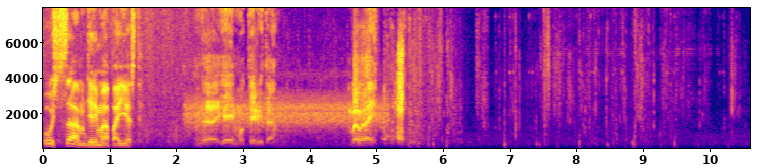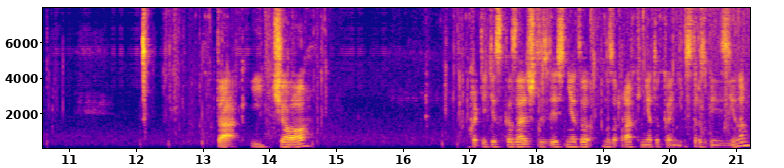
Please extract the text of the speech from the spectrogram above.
Пусть сам дерьма поест. Да, я ему передам. Бывай. Так, и чё? Хотите сказать, что здесь нету, на заправке нету канистр с бензином?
